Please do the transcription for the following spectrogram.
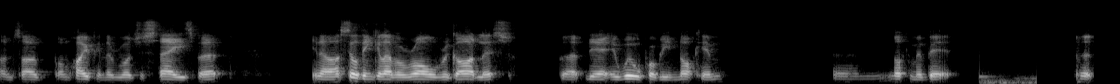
I'm so I'm hoping that Roger stays, but you know, I still think he'll have a role regardless. But yeah, it will probably knock him, um, knock him a bit. But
